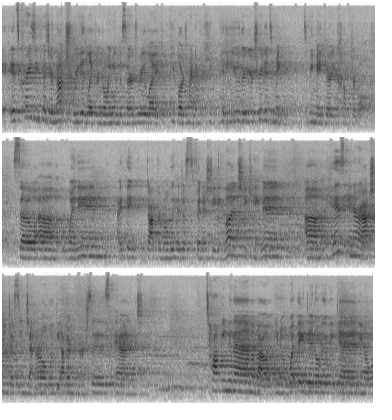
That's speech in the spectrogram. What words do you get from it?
it's crazy because you're not treated like you're going into surgery, like people are trying to pity you. You're treated to make to be made very comfortable. So um, went in, I think Dr. Mobley had just finished eating lunch, he came in. Um, his interaction just in general with the other nurses and talking to them about, you know, what they did over the weekend, you know,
